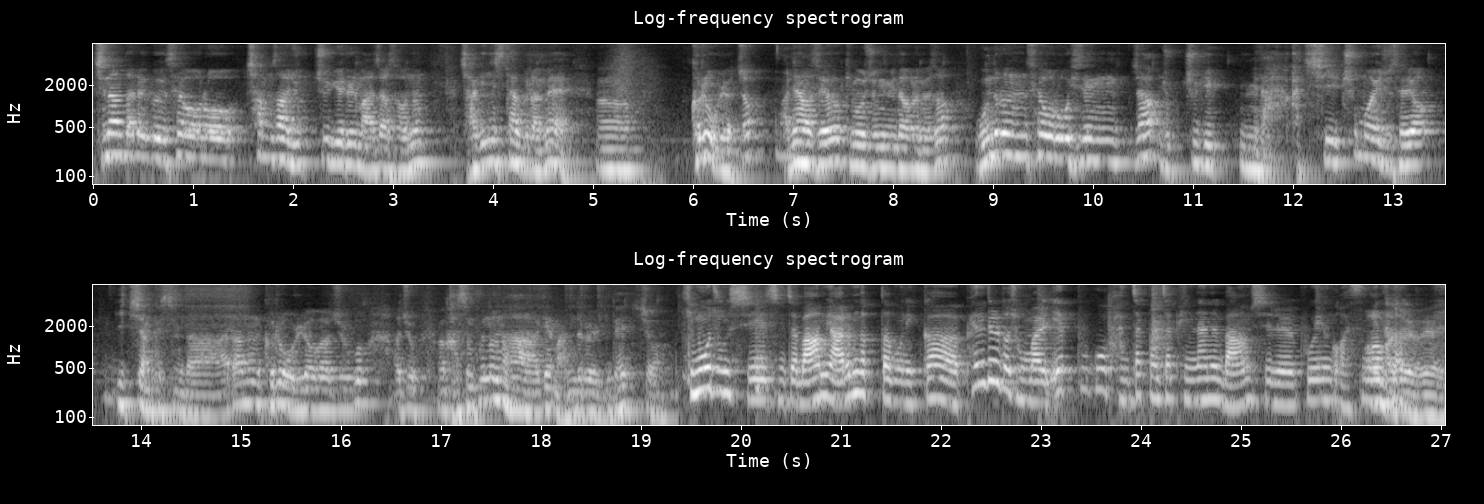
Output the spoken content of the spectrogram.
지난달에 그 세월호 참사 6주기를 맞아서는 자기 인스타그램에 어, 글을 올렸죠. 안녕하세요, 김호중입니다. 그러면서 오늘은 세월호 희생자 6주기입니다. 같이 추모해 주세요. 잊지 않겠습니다.라는 글을 올려가지고 아주 가슴 훈훈하게 만들기도 했죠. 김호중 씨 진짜 마음이 아름답다 보니까 팬들도 정말 예쁘고 반짝반짝 빛나는 마음씨를 보이는 것 같습니다. 어 맞아요, 예, 예.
